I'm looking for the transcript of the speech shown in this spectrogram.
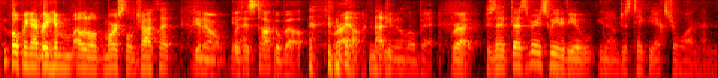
hoping I bring him a little morsel of chocolate. you know, with his Taco Bell. Right. No, not even a little bit. Right. She's like, "That's very sweet of you. You know, just take the extra one." And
